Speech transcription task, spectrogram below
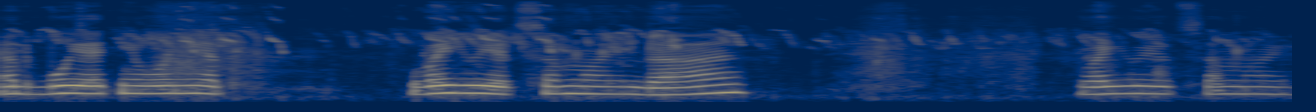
Отбоя от него нет. Воюет со мной, да. Воюет со мной.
